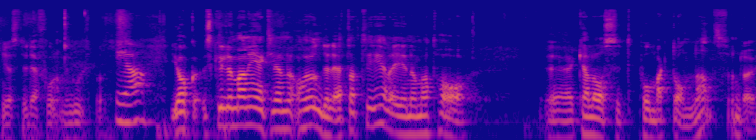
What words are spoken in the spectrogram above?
Just det, där får de en godispåse. Ja. Jag, skulle man egentligen ha underlättat det hela genom att ha kalaset på McDonalds undrar vi?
